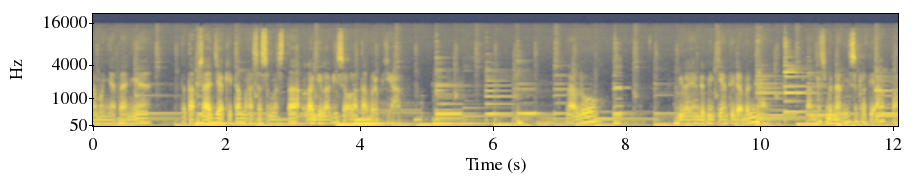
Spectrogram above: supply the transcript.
Namun nyatanya, tetap saja kita merasa semesta lagi-lagi seolah tak berpihak. Lalu, bila yang demikian tidak benar, lantas benarnya seperti apa?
